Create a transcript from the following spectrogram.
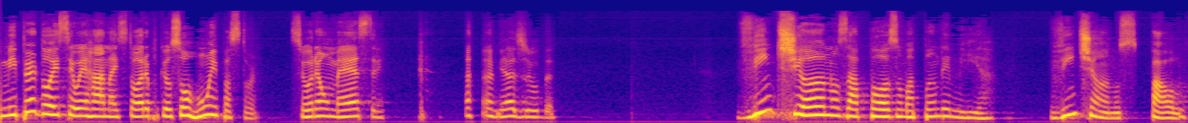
me perdoe se eu errar na história, porque eu sou ruim, pastor. O senhor é um mestre. me ajuda. 20 anos após uma pandemia. 20 anos, Paulo.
